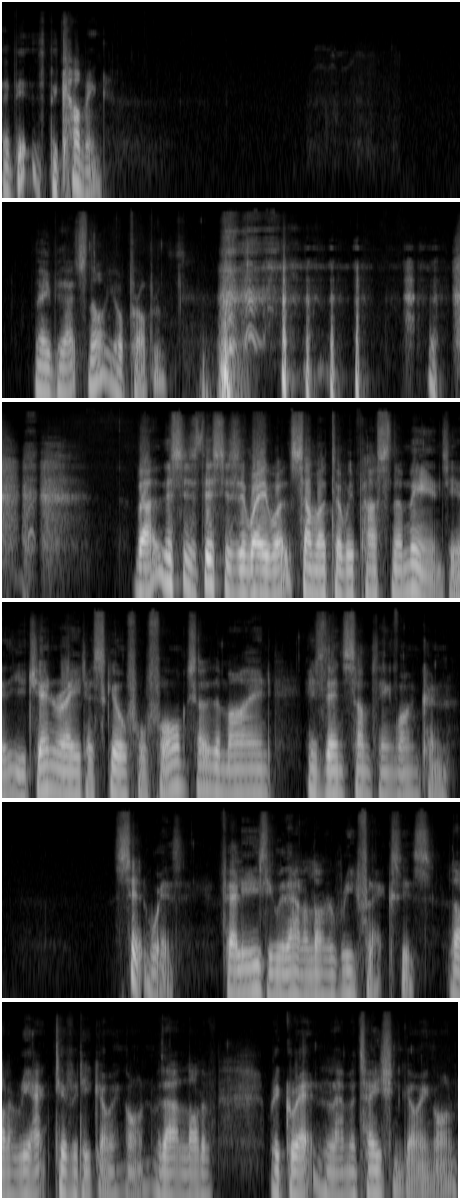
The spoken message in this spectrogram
It's becoming. Maybe that's not your problem. but this is this is the way what samatha vipassana means. You, you generate a skillful form, so the mind is then something one can sit with fairly easy without a lot of reflexes, a lot of reactivity going on, without a lot of regret and lamentation going on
